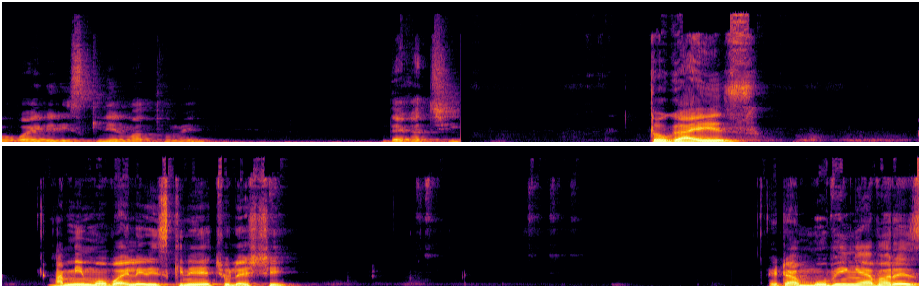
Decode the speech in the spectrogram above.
মোবাইলের স্ক্রিনের মাধ্যমে দেখাচ্ছি। তো গাইজ আমি মোবাইলের স্ক্রিনে চলে এসেছি। এটা মুভিং অ্যাভারেজ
